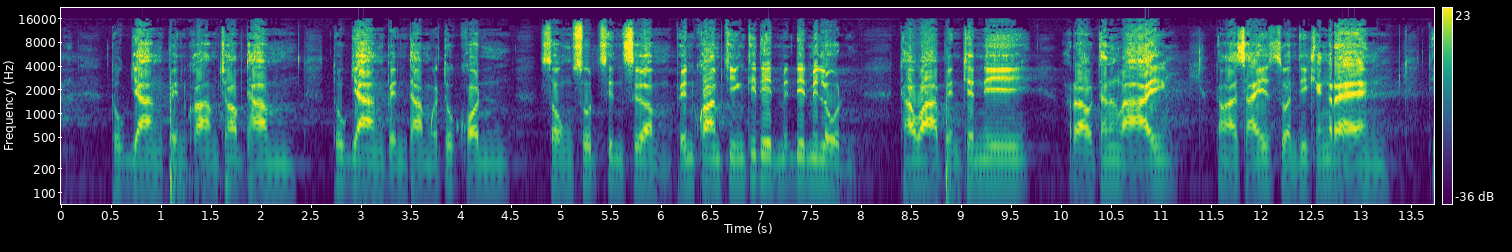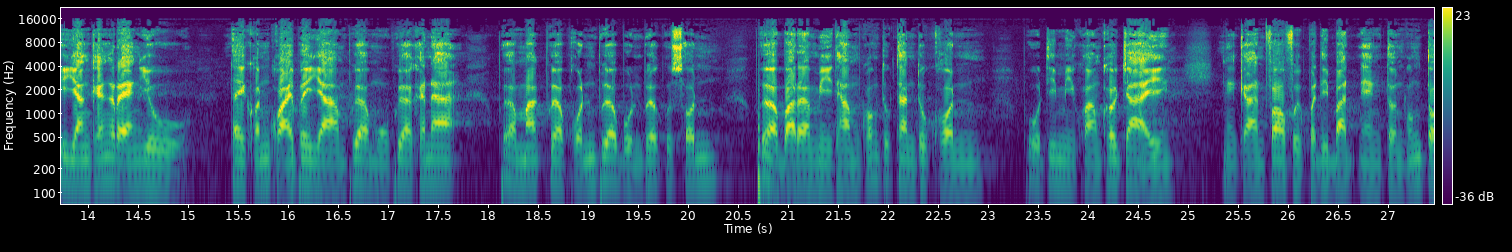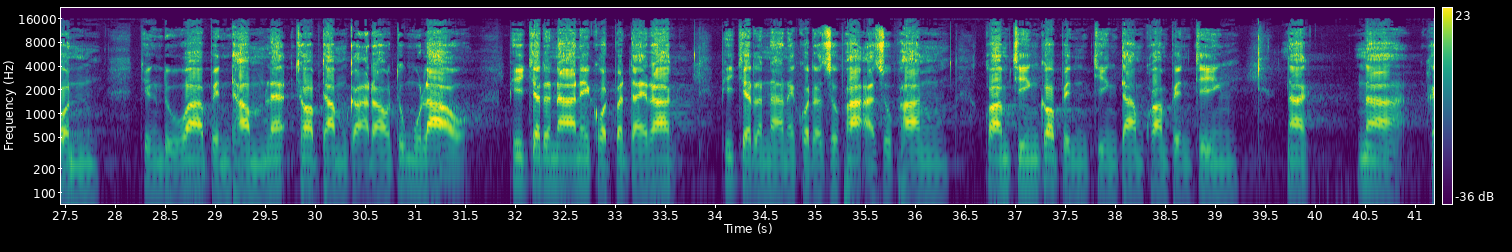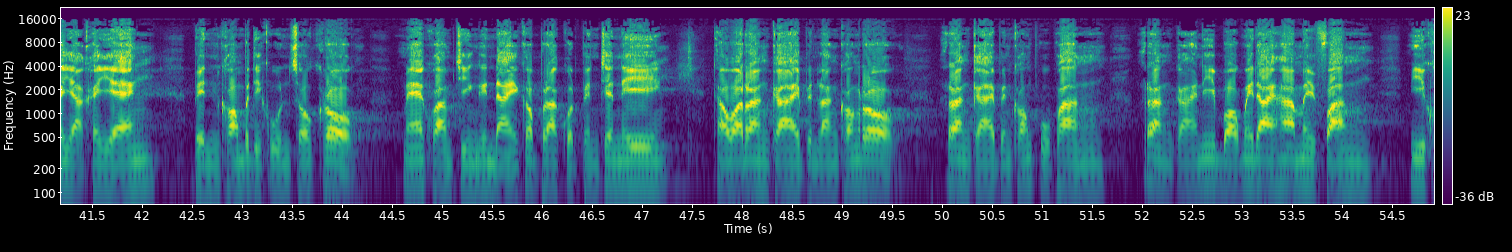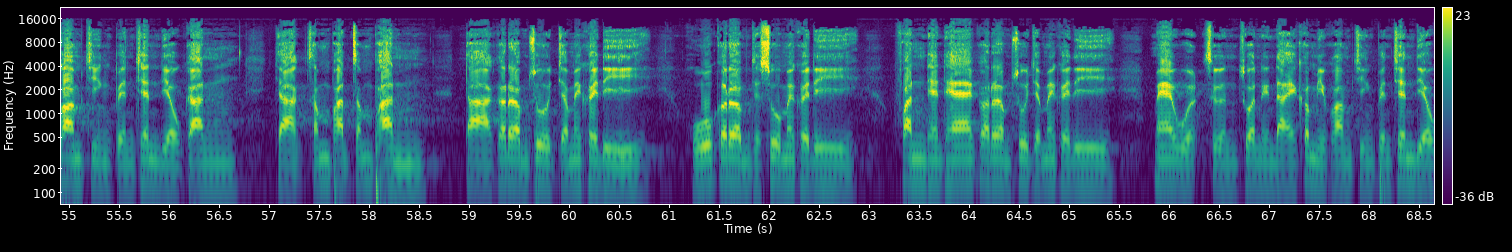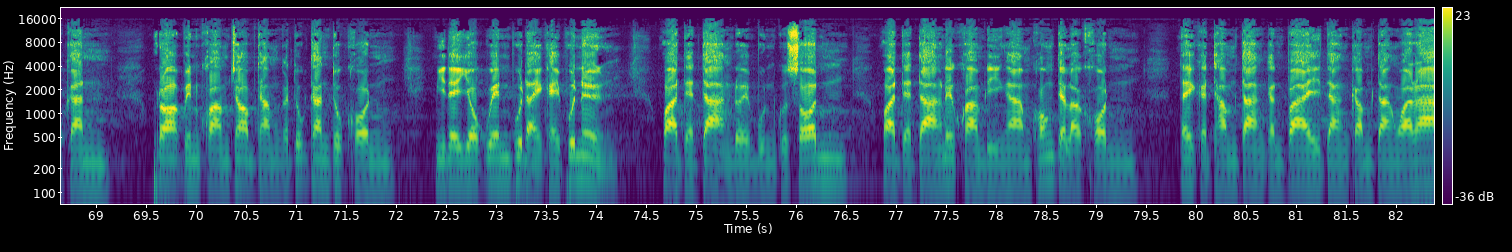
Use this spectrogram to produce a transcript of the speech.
ทุกอย่างเป็นความชอบธรรม ทุกอย่างเป็นธรรมกับทุกคนทรงสุดสิ้นเสื่อม เป็นความจริงที่ดิ้นดิ้นไม่หลุดถ้าว่าเป็นเช่นนี้เราทั้งหลาย ต้องอาศัยส่วนที่แข็งแรง ที่ยังแข็งแรงอยู่ ได้ขนขวายพยายามเพื่อหมู่เพื่อคณะ เพื่อมรรคเพื่อผลเพื่อบุญเพื่อกุศล เพื่อบารมีธรรมของทุกท่านทุกคน ผู้ที่มีความเข้าใจ ในการเฝ้าฝึกปฏิบัติแห่งตนของตน จึงดูว่าเป็นธรรมและชอบธรรมกับเราทุกมูเล่า พิจารณาในกฎปัจจัยรัก พิจารณาในกฎอสุภะอสุพัง ความจริงก็เป็นจริงตามความเป็นจริง หน้าหน้าขยะขยง เป็นของปฏิกูลโสโครก แม้ความจริงอื่นใดก็ปรากฏเป็นเช่นนี้ถ้าว่าร่างกายเป็นรังของโรค ร่างกายเป็นของผุพัง ร่างกายนี้บอกไม่ได้ห้ามไม่ฟัง มีความจริงเป็นเช่นเดียวกัน จากสัมผัสสัมพันธ์ ตาก็เริ่มสู้จะไม่ค่อยดี หูก็เริ่มจะสู้ไม่ค่อยดี ฟันแท้ๆก็เริ่มสู้จะไม่ค่อยดี แม้ส่วนส่วนอื่นใดก็มีความจริงเป็นเช่นเดียวกัน เพราะเป็นความชอบธรรมกับทุกท่านทุกคน มีได้ยกเว้นผู้ใดใครผู้หนึ่ง ว่าแต่ต่างโดยบุญกุศล ว่าแต่ต่างด้วยความดีงามของแต่ละคนได้กระทำต่างกันไปต่างกรรมต่างวาระ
